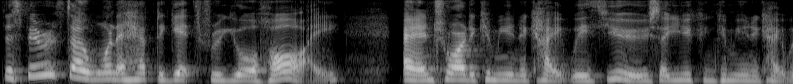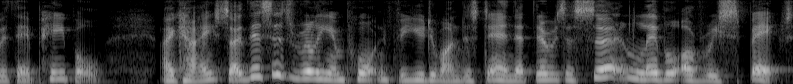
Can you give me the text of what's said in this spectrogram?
The spirits don't want to have to get through your high and try to communicate with you so you can communicate with their people. Okay, so this is really important for you to understand that there is a certain level of respect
